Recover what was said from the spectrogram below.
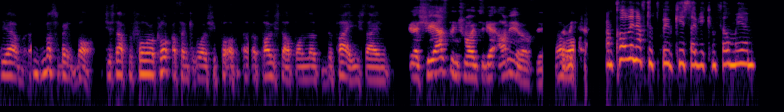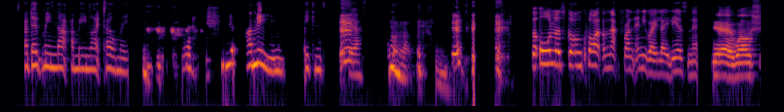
Yeah, it must have been what just after four o'clock, I think it was. She put a, a post up on the, the page saying, Yeah, she has been trying to get on here, I think. "All right, I'm calling after Spooky so you can fill me in. I don't mean that. I mean like tell me. I mean you can. Yeah. But all has gone quiet on that front anyway lately, hasn't it? Yeah, well, sh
